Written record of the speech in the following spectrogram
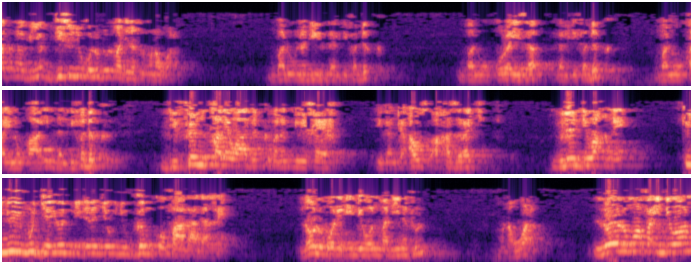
aduna bi yëpp gisuñu ko lu dul madinatul munawwara. Banu nadir dal di fa dëkk banu qurayza dal di fa dëkk banu qaynuqain dal di fa dëkk. Di fenqale waa dëkk ba nag ñuy xeex. Diggante aws ak xasraj ñu leen di wax ne ki ñuy mujje yónni dina ñëw ñu gëm ko faagaagalle loolu moo leen indi woon madinatul munawwara loolu moo fa indi woon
